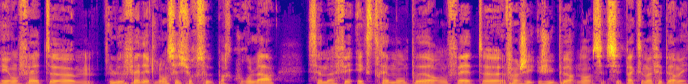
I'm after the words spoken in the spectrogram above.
Et en fait, euh, le fait d'être lancé sur ce parcours-là, ça m'a fait extrêmement peur en fait. Euh, enfin, j'ai eu peur. Non, c'est pas que ça m'a fait peur, mais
